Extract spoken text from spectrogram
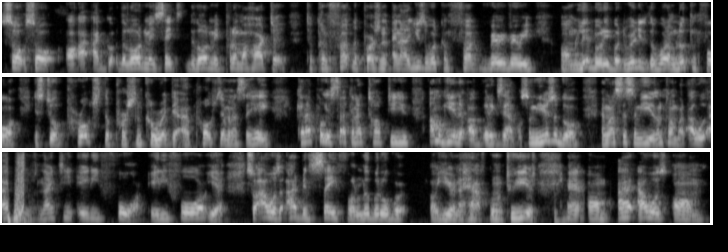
so so uh, I, I go, the Lord may say the Lord may put on my heart to to confront the person, and I use the word confront very very um liberally, but really the word I'm looking for is to approach the person correctly. I approach them and I say, Hey, can I pull you aside? Can I talk to you? I'm gonna give you an, an example. Some years ago, and when I say some years, I'm talking about I was actually it was 1984, 84, yeah. So I was I'd been saved for a little bit over a year and a half, going two years, mm-hmm. and um I I was um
